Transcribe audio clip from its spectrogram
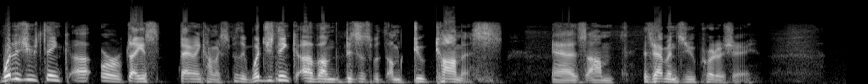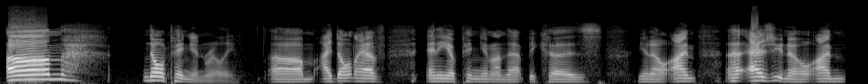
what did you think, uh, or I guess Batman comics specifically? What did you think of um, the business with um, Duke Thomas as um, as Batman's new protege? Um, no opinion really. Um, I don't have any opinion on that because you know I'm, uh, as you know, I'm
